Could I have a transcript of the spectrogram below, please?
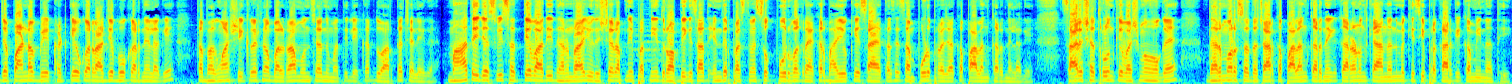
जब पांडव बेखटके होकर राज्य भोग करने लगे, तब भगवान श्रीकृष्ण और बलराम उनसे अनुमति लेकर द्वारका चले गए। महातेजस्वी, सत्यवादी, धर्मराज, युधिष्ठर अपनी पत्नी द्रौपदी के साथ इंद्रप्रस्थ में सुखपूर्वक रहकर भाइयों की सहायता से संपूर्ण प्रजा का पालन करने लगे। सारे शत्रु उनके वश में हो गए। धर्म और सदाचार का पालन करने के कारण उनके आनंद में किसी प्रकार की कमी न थी।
